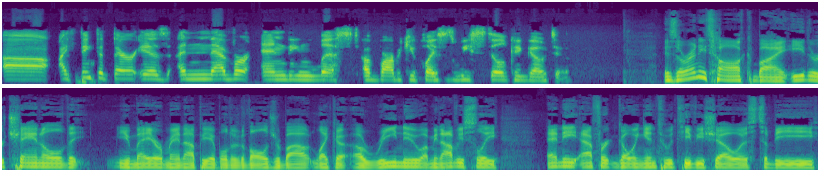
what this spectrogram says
uh, I think that there is a never ending list of barbecue places we still could go to. Is there any talk by either channel that you may or may not be able to divulge about, like a, a renew? I mean, obviously any effort going into a TV show is to be,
